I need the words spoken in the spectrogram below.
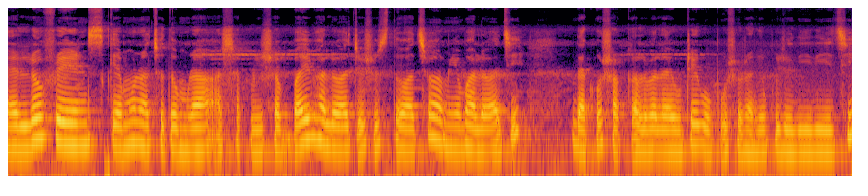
হ্যালো ফ্রেন্ডস কেমন আছো তোমরা? আশা করি সবাই ভালো আছো, সুস্থ আছো, আমিও ভালো আছি। দেখো, সকালবেলায় উঠে গোপু সোনাকে পুজো দিয়ে দিয়েছি।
